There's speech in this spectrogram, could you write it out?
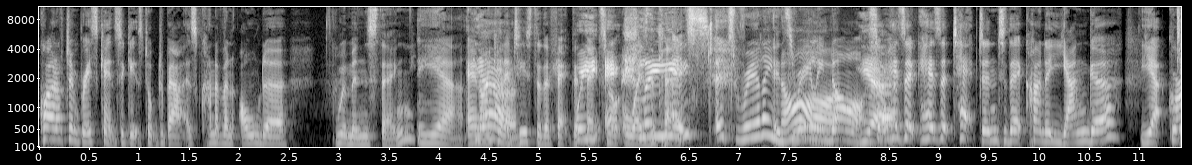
quite often breast cancer gets talked about as kind of an older women's thing. Yeah. And I can attest to the fact that We that's not always the case. It's, it's really It's not. really not. So has it has it tapped into that kind of younger Yeah, group?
